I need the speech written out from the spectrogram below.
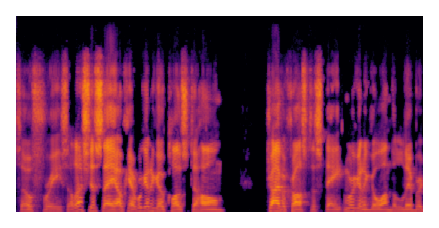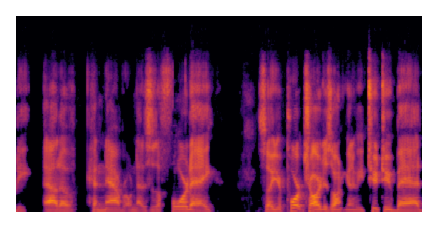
so free. So let's just say, okay, we're going to go close to home, drive across the state, and we're going to go on the Liberty out of Canaveral. Now, this is a four day, so your port charges aren't going to be too, too bad.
